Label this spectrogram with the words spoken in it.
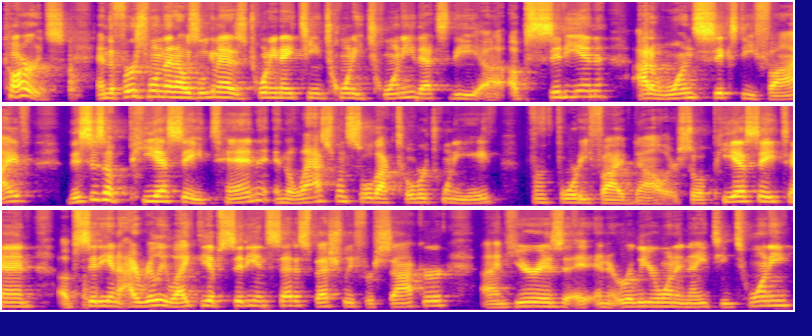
cards. And the first one that I was looking at is 2019 2020. That's the uh, Obsidian out of 165. This is a PSA 10, and the last one sold October 28th for $45. So a PSA 10 Obsidian. I really like the Obsidian set, especially for soccer. And here is an earlier one in 1920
